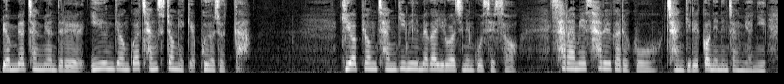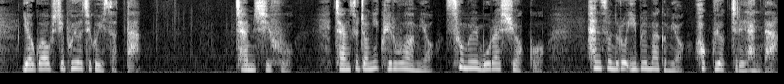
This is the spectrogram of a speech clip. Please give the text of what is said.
몇몇 장면들을 이은경과 장수정에게 보여줬다. 기업형 장기 밀매가 이루어지는 곳에서 사람의 살을 가르고 장기를 꺼내는 장면이 여과 없이 보여지고 있었다. 잠시 후 장수정이 괴로워하며 숨을 몰아쉬었고 한 손으로 입을 막으며 헛구역질을 한다.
